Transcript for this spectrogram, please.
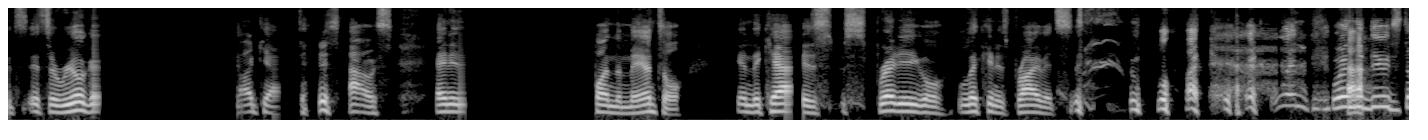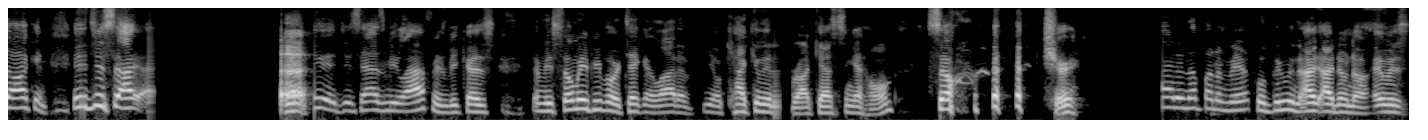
it's it's a real good podcast at his house, and it's on the mantle, and the cat is spread eagle licking his privates. like when when the dude's talking, it just I it just has me laughing because I mean so many people are taking a lot of you know calculated broadcasting at home. So sure adding up on a mantle doing I I don't know. It was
